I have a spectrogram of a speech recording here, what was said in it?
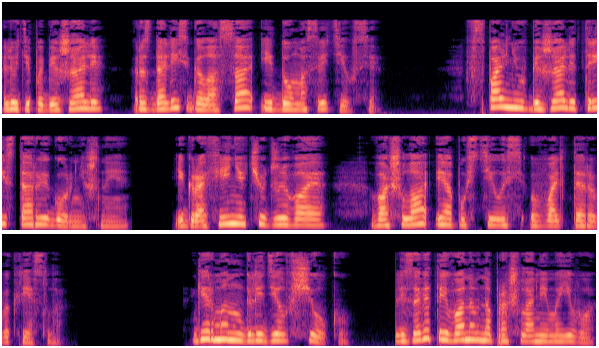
Люди побежали, раздались голоса, и дом осветился. В спальню вбежали три старые горничные, и графиня, чуть живая, вошла и опустилась в вольтерово кресло. Герман глядел в щелку. Лизавета Ивановна прошла мимо его.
